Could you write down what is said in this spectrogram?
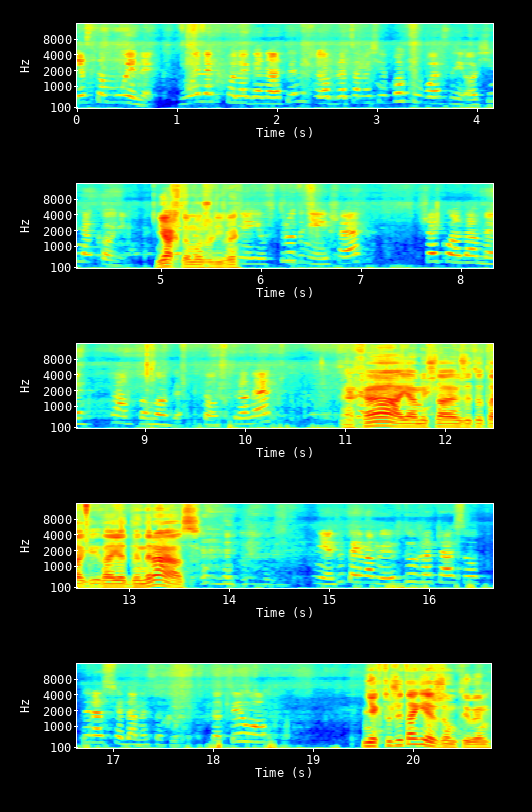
Jest to młynek. Młynek polega na tym, że obracamy się wokół własnej osi na koniu. Jak Jest to możliwe? ćwiczenie już trudniejsze. Przekładamy tamtą nogę w tą stronę. Aha, ja myślałem, że to tak na jeden raz. Nie, tutaj mamy już dużo czasu. Teraz siadamy sobie do tyłu. Niektórzy tak jeżdżą tyłem.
